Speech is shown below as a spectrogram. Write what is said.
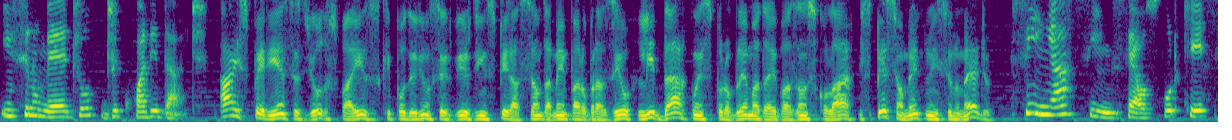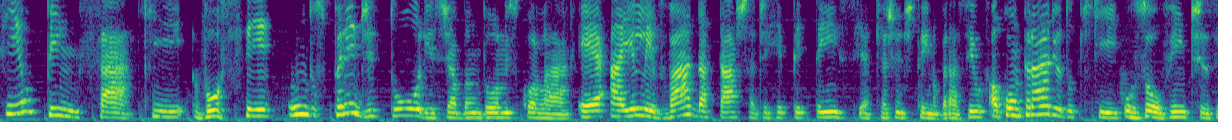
ensino médio de qualidade. Há experiências de outros países que poderiam servir de inspiração também para o Brasil lidar com esse problema da evasão escolar, especialmente no ensino médio? Sim, há sim, Celso, porque se eu pensar que você, um dos preditores de abandono escolar, é a elevada taxa de repetência que a gente tem no Brasil, ao contrário do que os ouvintes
